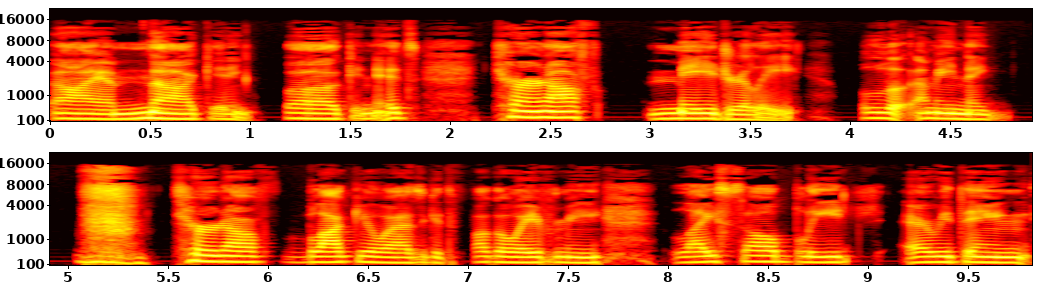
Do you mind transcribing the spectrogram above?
I am not getting fuck and it's turn off majorly. I mean, like turn off, block your ass, get the fuck away from me. Lysol, bleach, everything.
